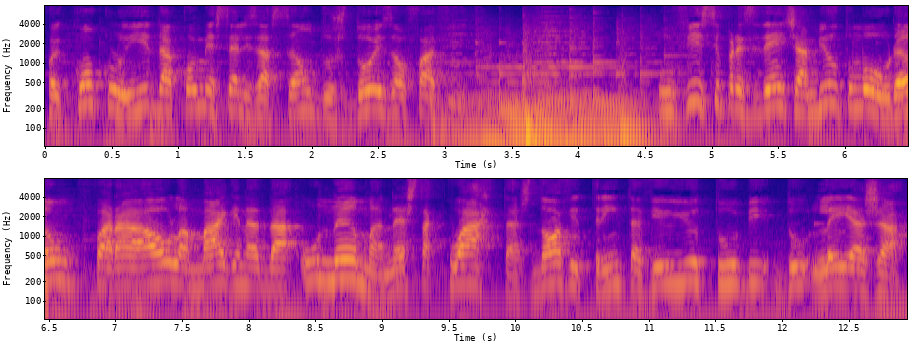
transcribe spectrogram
foi concluída a comercialização dos dois Alphaville. O vice-presidente Hamilton Mourão fará a aula magna da UNAMA nesta quarta, às 9h30, via YouTube do Leia Já.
